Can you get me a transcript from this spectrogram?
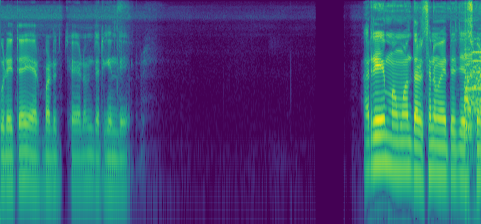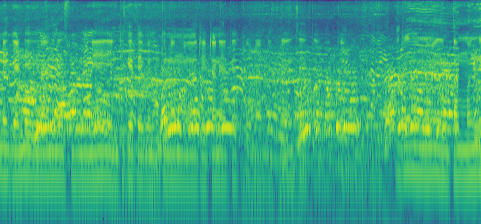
గుడి అయితే ఏర్పాటు చేయడం జరిగింది. అరే మామ దర్శనం అయితే చేసుకొని గండి వీరాంజనేయ స్వామిని ఇంటికి అయితే వెళ్తున్నాం. మళ్ళీ రిటర్న్ అయితే చూడండి ఫ్రెండ్స్ అయితే అరే మామ ఇంతమంది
